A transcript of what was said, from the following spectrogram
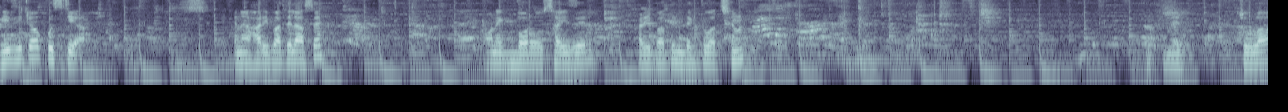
ভিজিটও কুষ্টিয়া। এখানে হাড়ি পাতিল আছে। অনেক বড় সাইজের হাড়ি পাতিল দেখতে পাচ্ছেন। চোলা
